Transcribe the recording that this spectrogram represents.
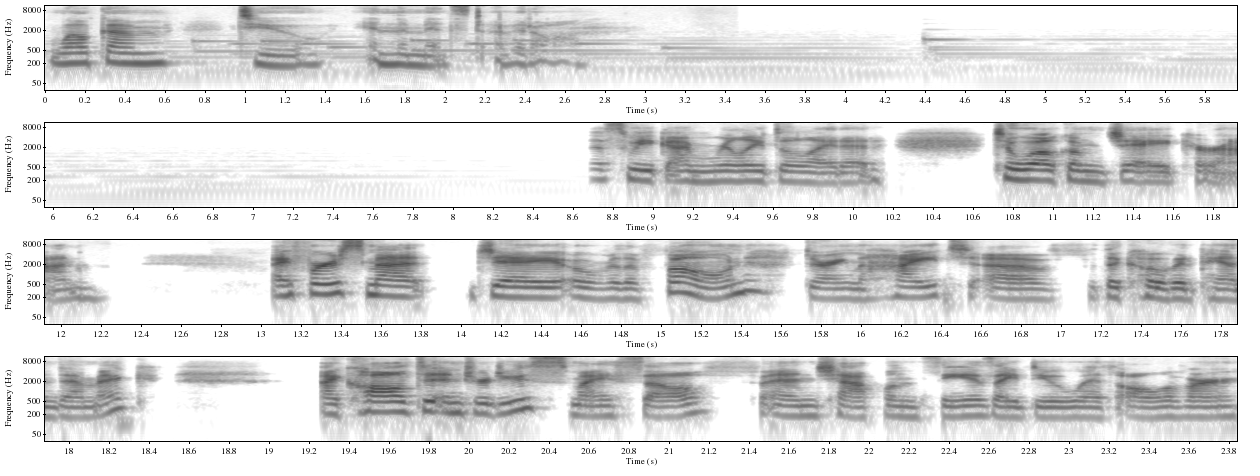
Welcome to In the Midst of It All. This week, I'm really delighted to welcome Jay Curran. I first met Jay over the phone during the height of the COVID pandemic. I called to introduce myself and chaplaincy as I do with all of our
